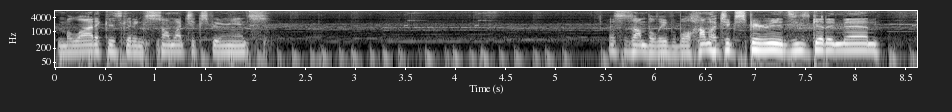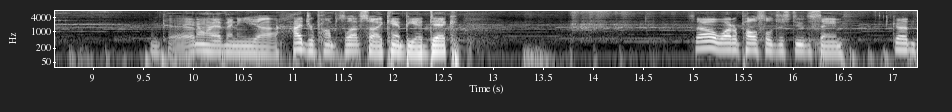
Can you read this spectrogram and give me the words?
Melodic is getting so much experience. This is unbelievable how much experience he's getting, man. Okay, I don't have any uh, hydro pumps left, so I can't be a dick. So, water pulse will just do the same. Good.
